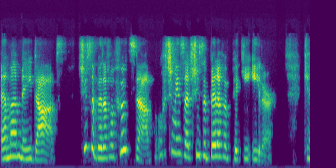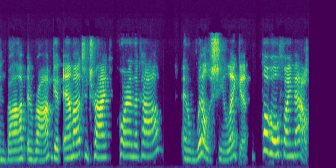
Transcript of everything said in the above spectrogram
Emma May Dobbs. She's a bit of a food snob, which means that she's a bit of a picky eater. Can Bob and Rob get Emma to try corn on the cob? And will she like it? Well, we'll find out.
